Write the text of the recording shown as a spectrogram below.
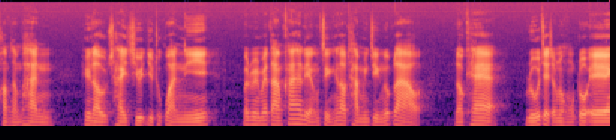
ความสัมพันธ์ ที่เราใช้ชีวิตอยู่ทุกวันนี้ มันเป็นไปตามค่าเฉลี่ยของสิ่งที่เราทำจริง ๆ หรือเปล่า เราแค่ รู้เจตจำนงของตัวเอง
